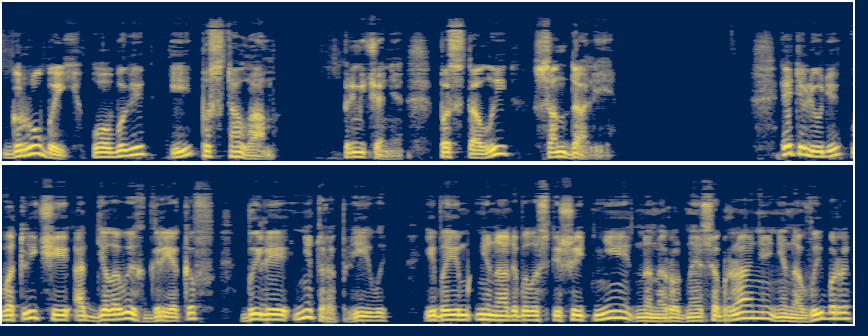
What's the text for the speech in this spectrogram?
грубой обуви и по столам. Примечание. По столы сандалии. Эти люди, в отличие от деловых греков, были неторопливы, ибо им не надо было спешить ни на народное собрание, ни на выборы,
